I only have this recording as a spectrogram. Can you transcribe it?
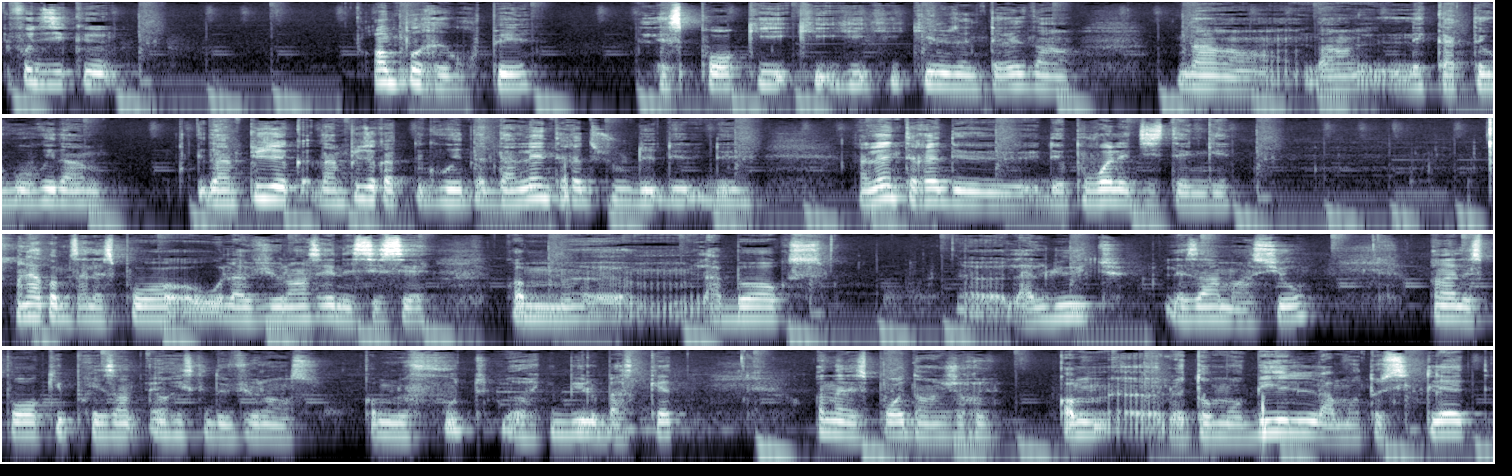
Il faut dire que on peut regrouper les sports qui, nous intéressent dans, les catégories, dans plusieurs, catégories, dans, l'intérêt de, pouvoir les distinguer. A comme ça les sports où la violence est nécessaire, comme euh, la boxe, euh, la lutte, les arts martiaux. On a les sports qui présentent un risque de violence, comme le foot, le rugby, le basket. On a les sports dangereux, comme euh, l'automobile, la motocyclette,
